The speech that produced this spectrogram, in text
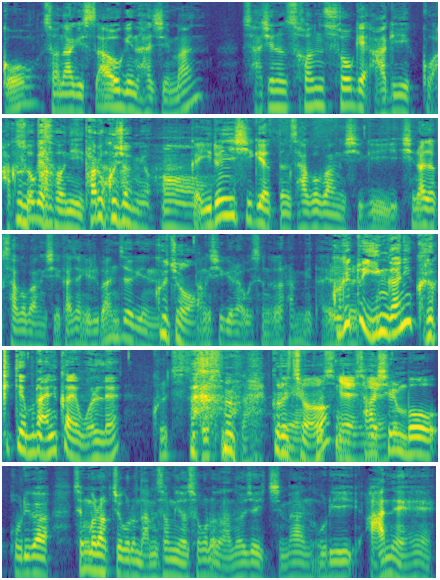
고 선악이 싸우긴 하지만 사실은 선 속에 악이 있고 악 속에 바로, 선이 있다. 바로 그 점이요. 어. 그러니까 이런 식의 어떤 사고 방식이 신화적 사고 방식이 가장 일반적인 그죠. 방식이라고 생각을 합니다. 그게 또 인간이 그렇기 때문 아닐까요, 원래? 그렇, 그렇습니다. 그렇죠. 네, 예, 사실 예. 뭐 우리가 생물학적으로 남성 여성으로 나눠져 있지만 우리 안에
